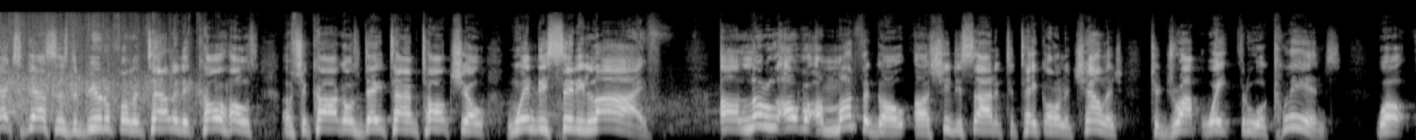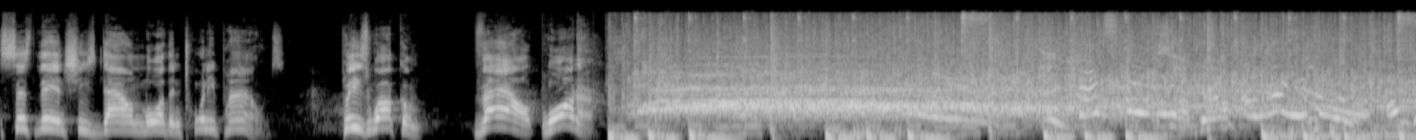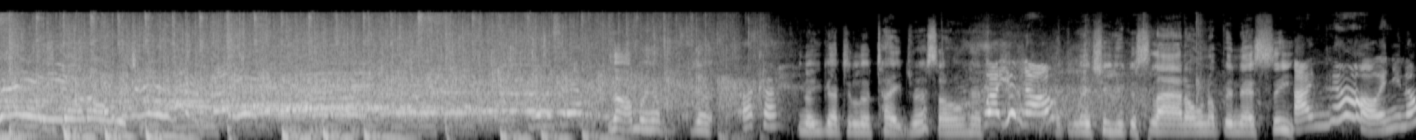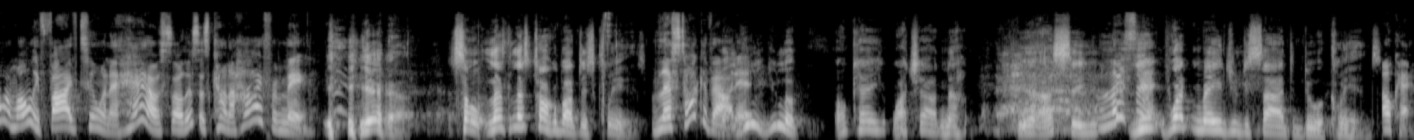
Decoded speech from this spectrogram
next guest is the beautiful and talented co-host of Chicago's daytime talk show, Windy City Live. A little over a month ago, uh, she decided to take on a challenge to drop weight through a cleanse. Well, since then, she's down more than 20 pounds. Please welcome Val Warner. I'm gonna help. you. Okay. You know, you got your little tight dress on. Have, Well, you know, have to make sure you can slide on up in that seat. I know, and you know, I'm only five two and a half, so this is kind of high for me. yeah. So let's let's talk about this cleanse. Let's talk about You, it. you look okay. Watch out now. Yeah, I see you. Listen. You, what made you decide to do a cleanse? Okay,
